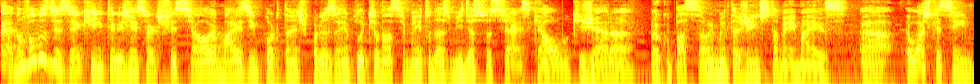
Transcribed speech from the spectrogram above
É, não vamos dizer que a inteligência artificial é mais importante, por exemplo, que o nascimento das mídias sociais, que é algo que gera preocupação em muita gente também, mas uh, eu acho que assim,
